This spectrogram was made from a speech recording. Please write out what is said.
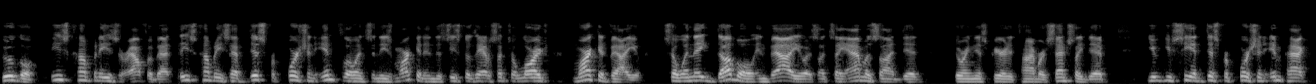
Google, these companies or Alphabet, these companies have disproportionate influence in these market indices because they have such a large market value. So when they double in value, as let's say Amazon did during this period of time or essentially did, you, you see a disproportionate impact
